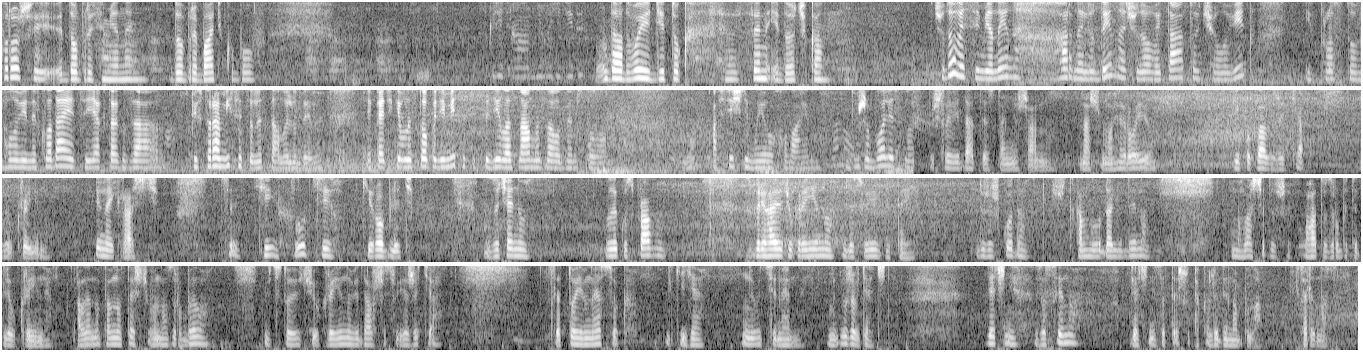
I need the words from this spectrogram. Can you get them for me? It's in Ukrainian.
Хороший, добрий сім'янин, добрий батько був. Скажіть, а в нього є діти? Да, двоє діток, син і дочка. Чудовий сім'янин, гарна людина, чудовий тато, чоловік. І просто в голові не вкладається, як так за півтора місяця не стало людини, яка тільки в листопаді місяці сиділа з нами за одним столом. Ну, а в січні ми його ховаємо. Дуже болісно. Прийшли віддати останню шану нашому герою, який поклав життя за Україну. І найкращі. Це ті хлопці, які роблять надзвичайно велику справу, зберігають Україну для своїх дітей. Дуже шкода, що така молода людина могла ще дуже багато зробити для України. Але напевно те, що вона зробила, відстоюючи Україну, віддавши своє життя. Це той внесок, який є неоціненний. Ми дуже вдячні. Вдячні за сина, вдячні за те, що така людина була серед нас.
